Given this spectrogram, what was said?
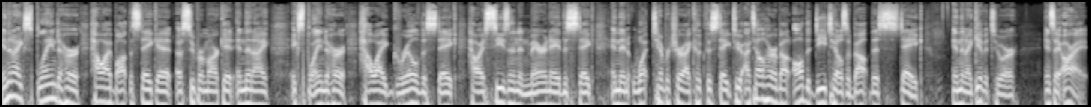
And then I explain to her how I bought the steak at a supermarket. And then I explain to her how I grill the steak, how I season and marinate the steak, and then what temperature I cook the steak to. I tell her about all the details about this steak. And then I give it to her and say, All right,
